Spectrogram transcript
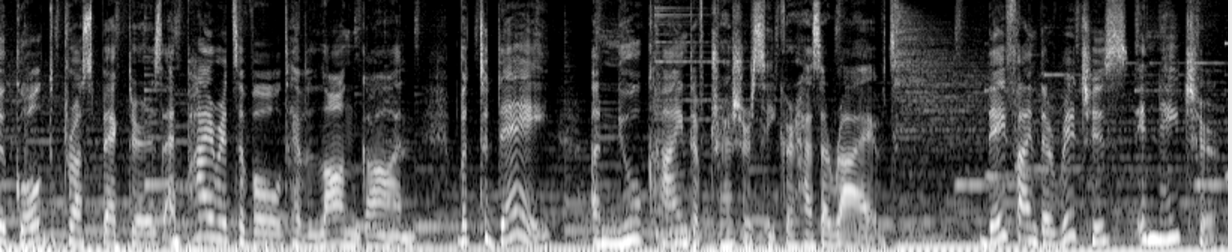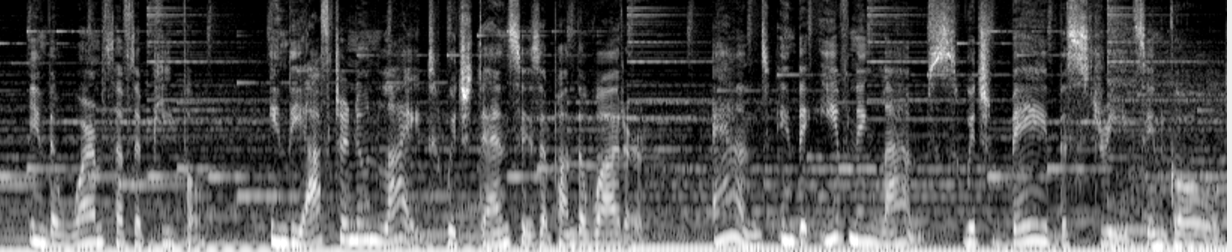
The gold prospectors and pirates of old have long gone, but today a new kind of treasure seeker has arrived. They find the riches in nature, in the warmth of the people in the afternoon light which dances upon the water, and in the evening lamps which bathe the streets in gold.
